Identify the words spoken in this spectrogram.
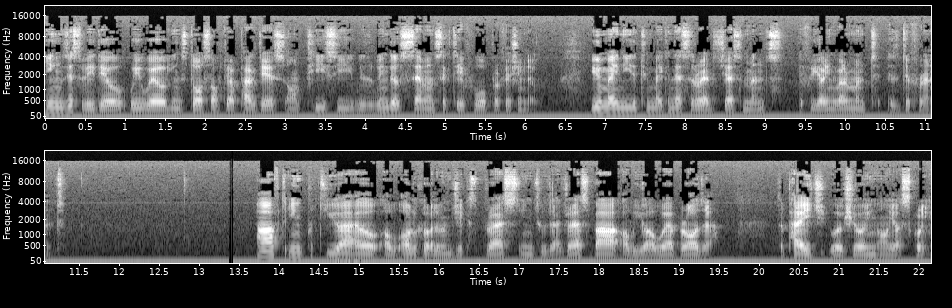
In this video, we will install software packages on PC with Windows 7 64 Professional. You may need to make necessary adjustments if your environment is different. After input URL of Oracle 11g Express into the address bar of your web browser, the page will showing on your screen.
